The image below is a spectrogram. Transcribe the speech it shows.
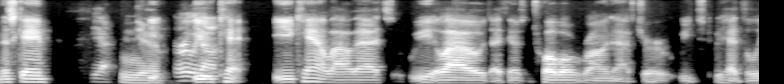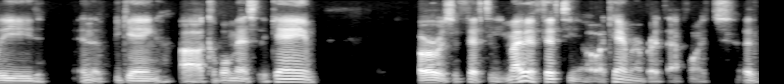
in this game. Yeah. Yeah. You, Early you on. can't you can't allow that. We allowed I think it was a 12-0 run after we we had the lead in the beginning uh, a couple of minutes of the game. Or was it 15? It might have been 15 0. I can't remember at that point. It,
